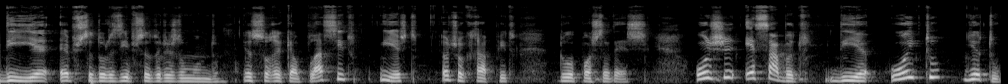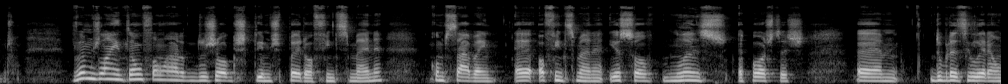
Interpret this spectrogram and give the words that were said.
dia, apostadoras e apostadoras do mundo. Eu sou Raquel Plácido e este é o Jogo Rápido do Aposta 10. Hoje é sábado, dia 8 de outubro. Vamos lá então falar dos jogos que temos para o fim de semana. Como sabem, eh, ao fim de semana eu só lanço apostas ehm, do Brasileirão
